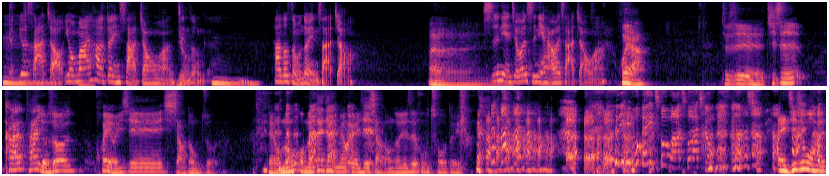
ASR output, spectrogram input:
嗯，又撒娇，有吗？他有对你撒娇吗？建中哥，嗯，他都怎么对你撒娇？呃，十年结婚十年还会撒娇吗？会啊。就是其实他他有时候会有一些小动作，对，我们我们在家里面会有一些小动作，就是互戳对方。你不会戳把他戳到墙壁上去？哎，其实我们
